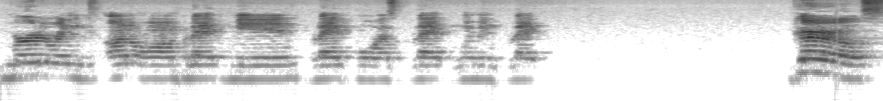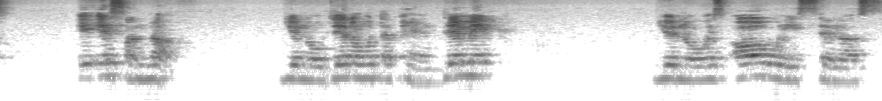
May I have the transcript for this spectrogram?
murdering these unarmed black men, black boys, black women, black girls. it's enough. You know, dealing with the pandemic, you know, it's always sent us.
